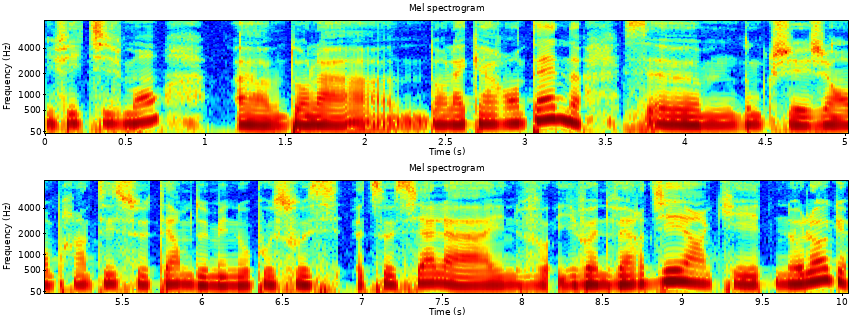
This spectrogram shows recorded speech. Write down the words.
effectivement. Euh, dans, la, dans la quarantaine. Euh, donc j'ai emprunté ce terme de ménopause sociale à Yvonne Verdier, hein, qui est ethnologue.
